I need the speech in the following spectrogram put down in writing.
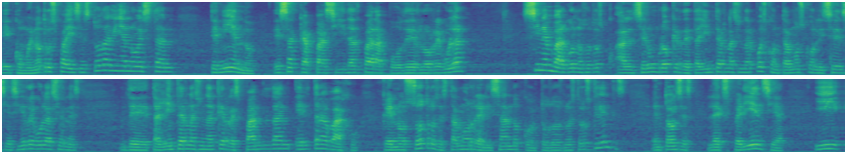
eh, como en otros países, todavía no están teniendo esa capacidad para poderlo regular. Sin embargo, nosotros al ser un broker de talla internacional, pues contamos con licencias y regulaciones de talla internacional que respaldan el trabajo que nosotros estamos realizando con todos nuestros clientes. Entonces, la experiencia y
